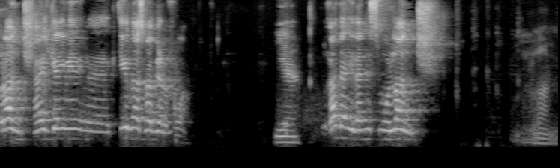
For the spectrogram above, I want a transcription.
brunch. هاي الكلمة كثير ناس ما بيعرفوها. Yeah. الغداء إذا اسمه lunch. Lunch.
